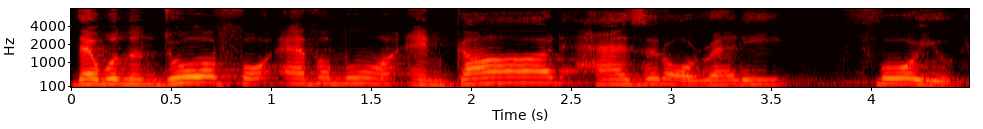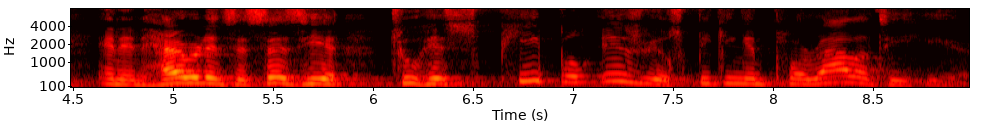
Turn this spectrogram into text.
that will endure forevermore. And God has it already for you. An inheritance, it says here, to his people Israel, speaking in plurality here.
